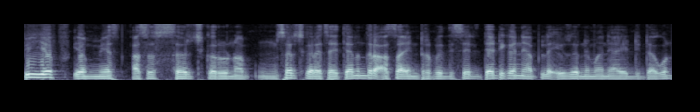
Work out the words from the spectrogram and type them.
पी एफ एम एस असं सर्च करून आप- सर्च करायचं आहे. त्यानंतर असा इंटरफेस दिसेल. त्या ठिकाणी आपल्या युजरनेम आणि आय डी टाकून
